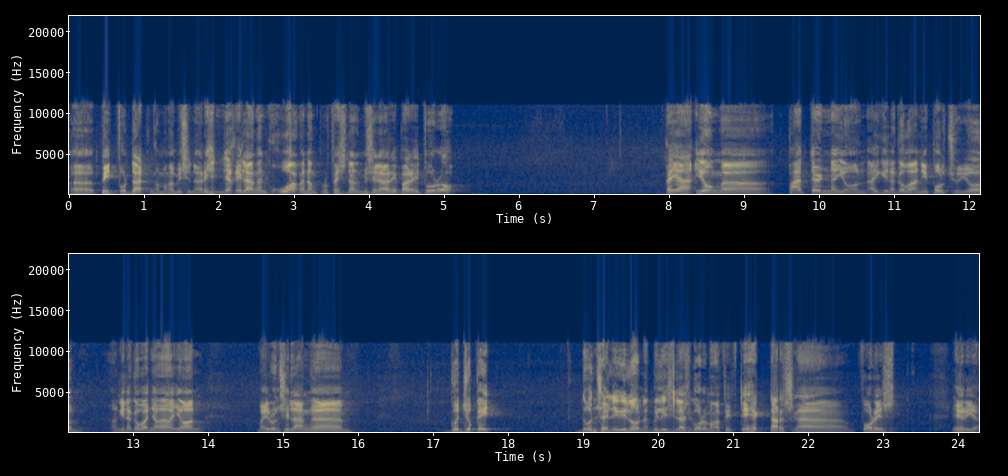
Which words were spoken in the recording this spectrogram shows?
uh, paid for that ng mga missionaries. Hindi na kailangan kukuha ka ng professional missionary para ituro. Kaya yung uh, pattern na yon ay ginagawa ni Paul Cho yon. Ang ginagawa niya ngayon, mayroon silang uh, Gojucate doon sa Iloilo, nagbili sila siguro mga 50 hectares nga forest area.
